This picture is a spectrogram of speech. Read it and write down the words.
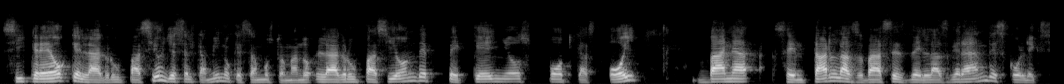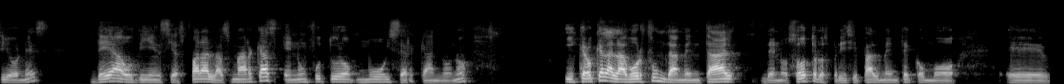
Sí creo que la agrupación, y es el camino que estamos tomando, la agrupación de pequeños podcasts hoy, van a sentar las bases de las grandes colecciones de audiencias para las marcas en un futuro muy cercano, ¿no? Y creo que la labor fundamental de nosotros, principalmente como eh,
